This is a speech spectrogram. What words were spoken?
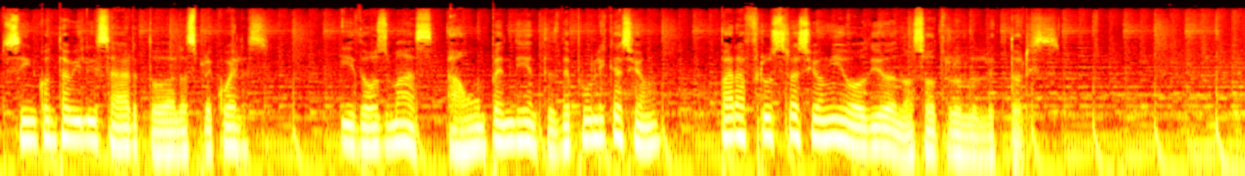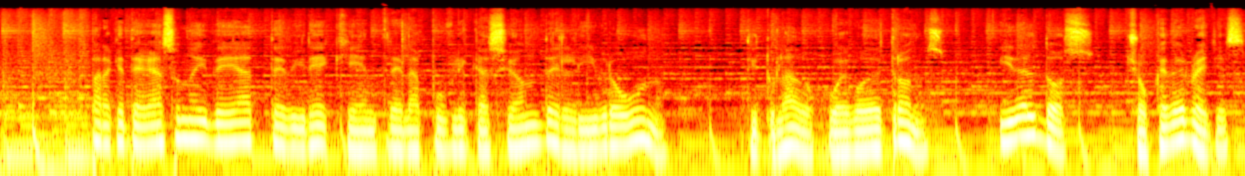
sin contabilizar todas las precuelas, y dos más aún pendientes de publicación para frustración y odio de nosotros los lectores. Para que te hagas una idea, te diré que entre la publicación del libro 1, titulado Juego de Tronos, y del 2, Choque de Reyes,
